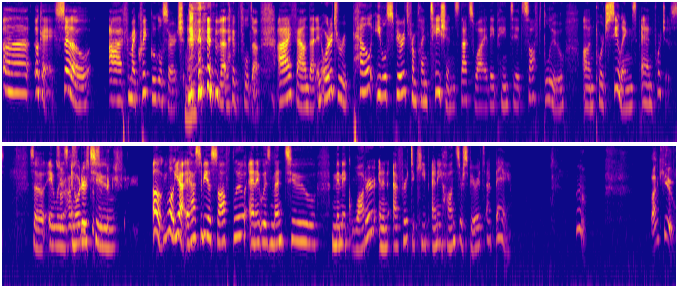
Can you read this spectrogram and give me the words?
Uh, okay, so uh, for my quick Google search Mm-hmm. that I've pulled up, I found that in order to repel evil spirits from plantations, that's why they painted soft blue on porch ceilings and porches. So it So it was in order to. Oh, well, yeah, it has to be a soft blue, and it was meant to mimic water in an effort to keep any haunts or spirits at bay. Hmm. Thank you.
